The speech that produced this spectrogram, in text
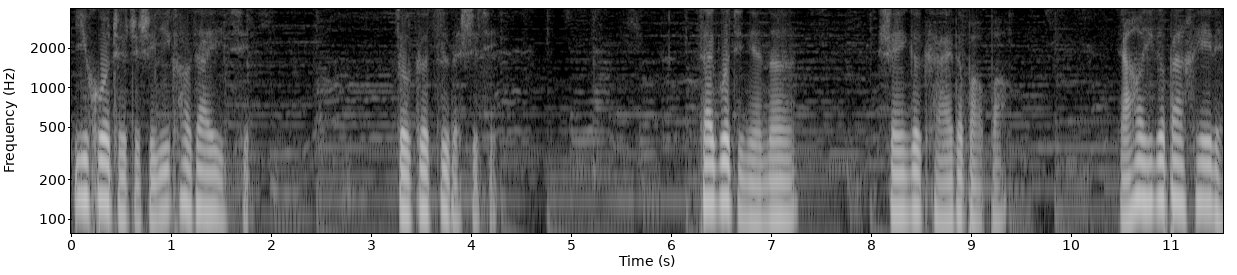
亦或者只是依靠在一起，做各自的事情。再过几年呢，生一个可爱的宝宝，然后一个半黑脸。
